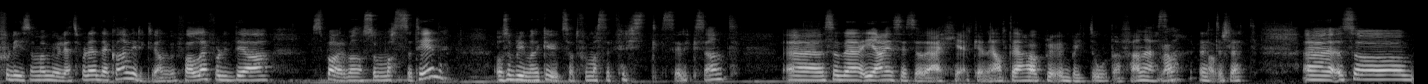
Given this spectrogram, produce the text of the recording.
For de som har mulighet for det, det kan jeg virkelig anbefale. For da sparer man også masse tid. Og så blir man ikke utsatt for masse fristelser. ikke sant? Eh, Så det, jeg syns jo det er helt genialt. Jeg har blitt Oda-fan, jeg, så, Ja. rett og slett. Eh, Så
